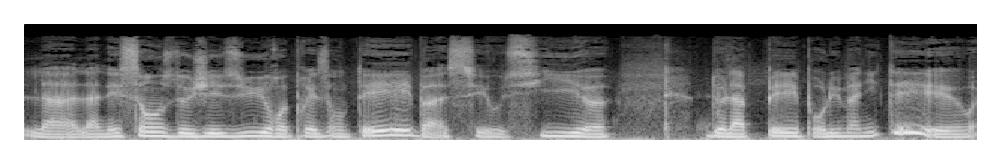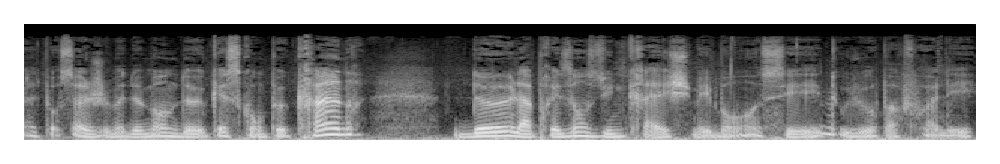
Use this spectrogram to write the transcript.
la, la naissance de Jésus représentée, bah, c'est aussi euh, de la paix pour l'humanité. Et voilà, pour ça, je me demande de qu'est-ce qu'on peut craindre de la présence d'une crèche. Mais bon, c'est toujours parfois les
